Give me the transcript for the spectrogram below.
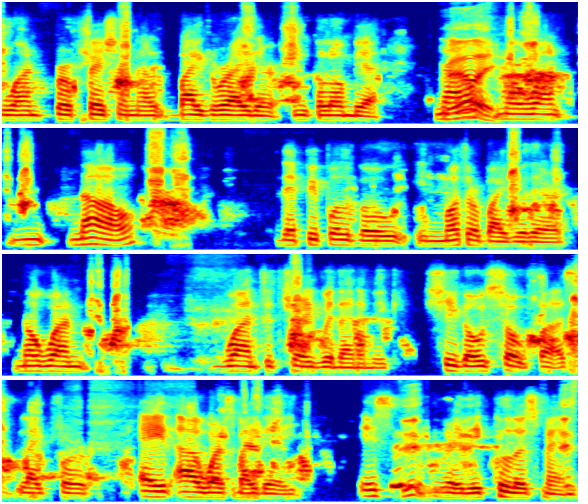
one professional bike rider in Colombia. Now, really? no one now the people go in motorbike with her. No one want to train with Annemiek. She goes so fast, like for eight hours by day. It's this, ridiculous, man. This,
